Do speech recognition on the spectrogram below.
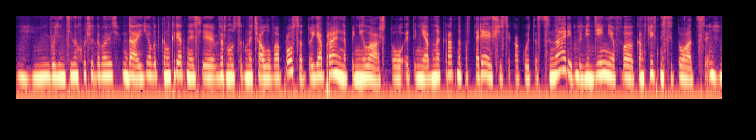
Угу. Валентина хочет добавить? Да, я вот конкретно, если вернуться к началу вопроса, то я правильно поняла, что это неоднократно повторяющийся какой-то сценарий угу. поведения в конфликтной ситуации. Угу.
